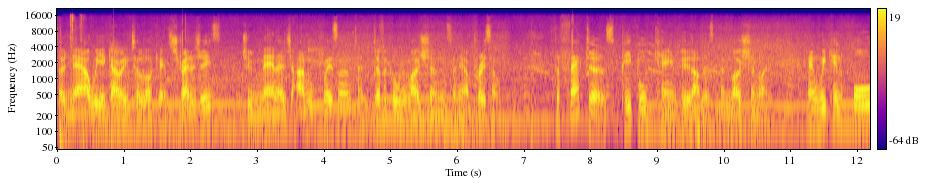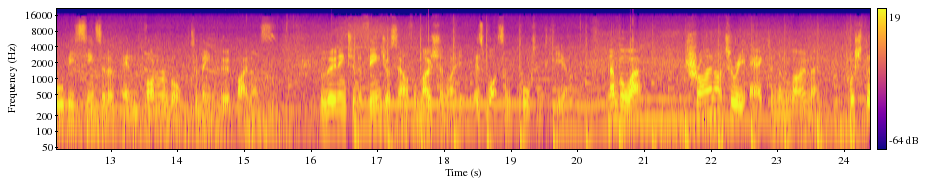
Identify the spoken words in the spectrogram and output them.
So now we are going to look at strategies to manage unpleasant and difficult emotions in our present. The fact is, people can hurt others emotionally and we can all be sensitive and vulnerable to being hurt by this. Learning to defend yourself emotionally is what's important here. Number one, try not to react in the moment. Push the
